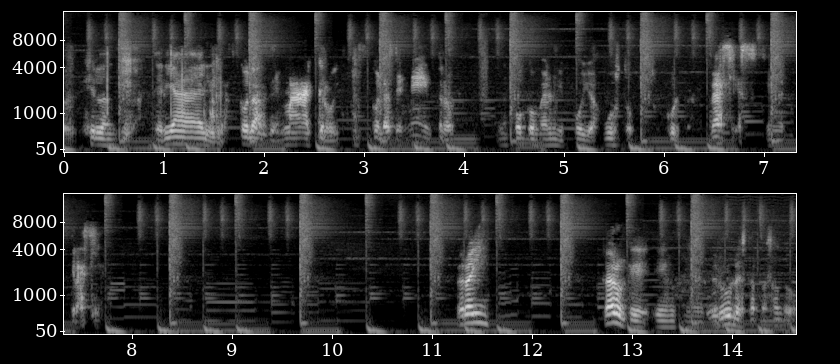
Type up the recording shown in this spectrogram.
el gel antibacterial y las colas de macro y las colas de metro. No puedo comer mi pollo a gusto por su culpa. Gracias, gracias. Pero ahí, claro que en, en Perú le está pasando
